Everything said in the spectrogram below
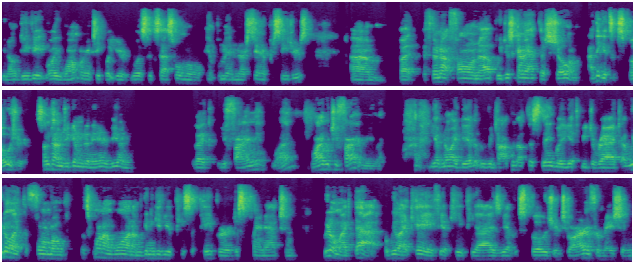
You know, deviate all you want. We're going to take what you're was successful and we'll implement in our standard procedures. Um, but if they're not following up, we just kind of have to show them. I think it's exposure. Sometimes you get them to the interview and like, you fire me? What? Why would you fire me? Like, you have no idea that we've been talking about this thing, but you have to be direct. We don't like the formal, it's one on one. I'm going to give you a piece of paper, a disciplinary action. We don't like that. But we like, hey, if you have KPIs, you have exposure to our information,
